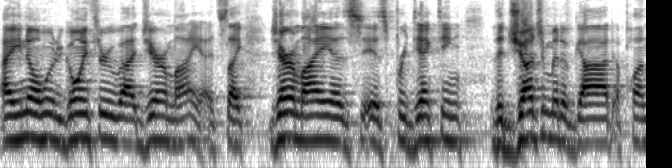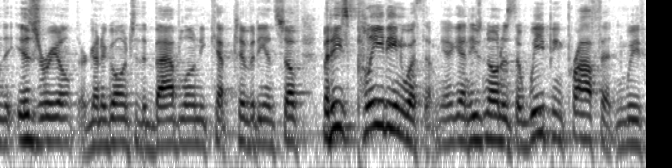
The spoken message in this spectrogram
I you know when we're going through uh, Jeremiah, it's like Jeremiah is, is predicting the judgment of God upon the Israel. They're going to go into the Babylonian captivity and so But he's pleading with them. Again, he's known as the weeping prophet. And we've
